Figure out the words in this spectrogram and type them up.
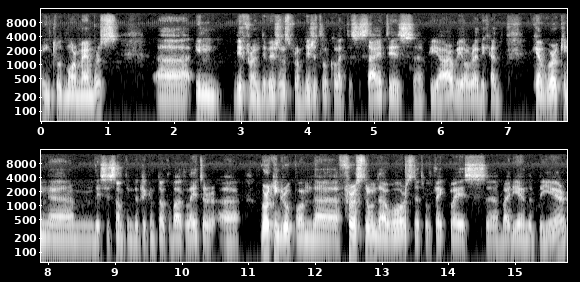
include more members in different divisions from digital collective societies, PR. We already had have working. Um, this is something that we can talk about later. Uh, working group on the first Runda Awards that will take place uh, by the end of the year.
